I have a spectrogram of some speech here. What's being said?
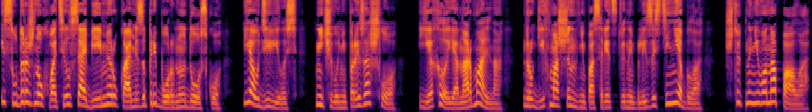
и судорожно ухватился обеими руками за приборную доску. Я удивилась. Ничего не произошло. Ехала я нормально. Других машин в непосредственной близости не было. Что это на него напало?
